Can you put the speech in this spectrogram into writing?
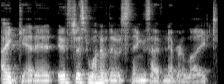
I get it. It's just one of those things I've never liked.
